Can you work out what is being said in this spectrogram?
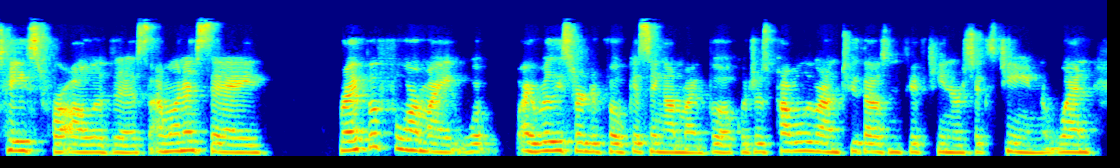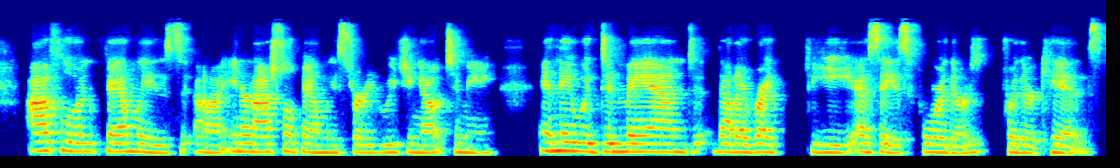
taste for all of this. I want to say right before my what I really started focusing on my book, which was probably around 2015 or 16, when affluent families, uh, international families, started reaching out to me, and they would demand that I write the essays for their for their kids,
